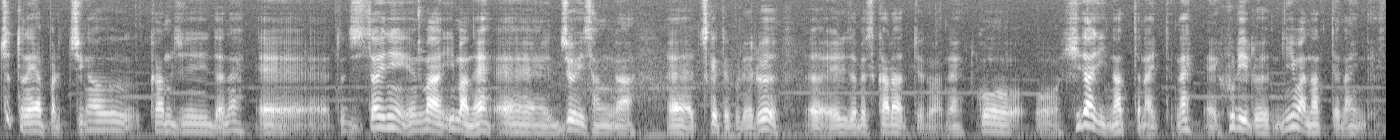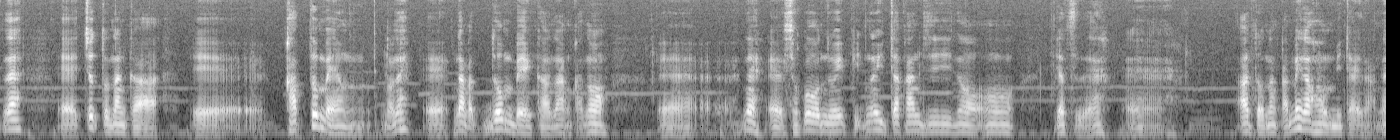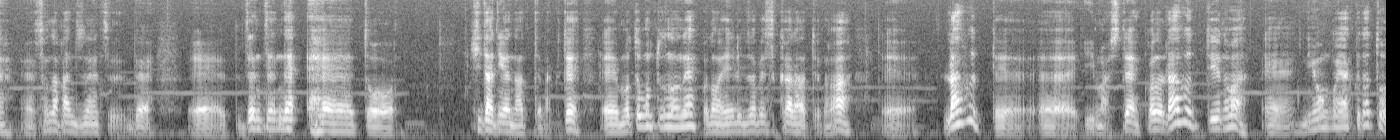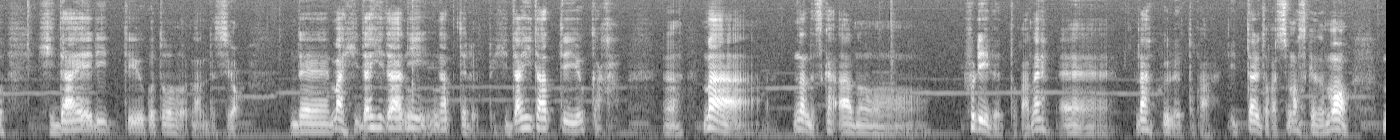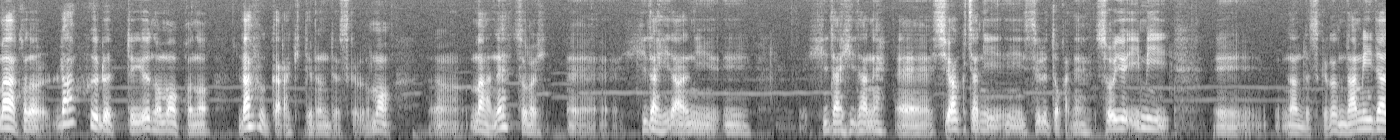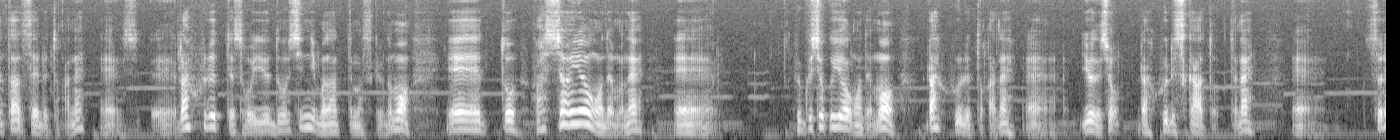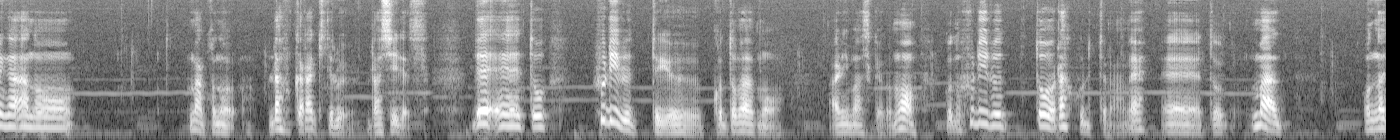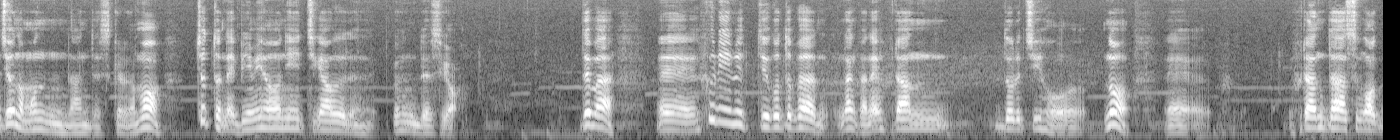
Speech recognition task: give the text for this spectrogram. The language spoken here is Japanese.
ちょっとねやっぱり違う感じでね、えーと、実際に、まあ、今ね、えー、獣医さんが、えー、つけてくれる、えー、エリザベスカラーっていうのはねこうひだになってないってね、え、フリルにはなってないんですね。え、ちょっとなんかえー、カップ麺のね、えー、なんかどん兵衛かなんかの、えー、ねえそこを抜い抜いた感じのやつで、ね、えあとなんかメガホンみたいなね、えそんな感じのやつで、え全然ねえっと左はなってなくてもともとのねこのエリザベスカラーっていうのは、えラフって、え、言いましてこのラフっていうのは、え、日本語訳だと日襟っていうことなんですよ。でまあひだひだになってる。ひだひだっていうか、うん、まあ何ですかあのフリルとかね、えー、ラッフルとか言ったりとかしますけどもまあこのラッフルっていうのもこのラフから来てるんですけれども、うん、まあねその、えー、ひだひだにひだひだね、え、しわくちゃにするとかねそういう意味えー、なんですけど涙立せるとかね、えー、ラッフルってそういう動詞にもなってますけれども、えー、っとファッション用語でもね、え服飾用語でもラッフルとかね、え言うでしょ？ラッフルスカートってね、えそれがあのまあこのラフから来てるらしいです。でえっとフリルっていう言葉もありますけどもこのフリルとラッフルっていうのはねえっとまあ同じようなもんなんですけれどもちょっとね微妙に違うんですよ。でまあ、えー、フリルっていう言葉はなんかねフランドル地方の、えー、フランダース語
